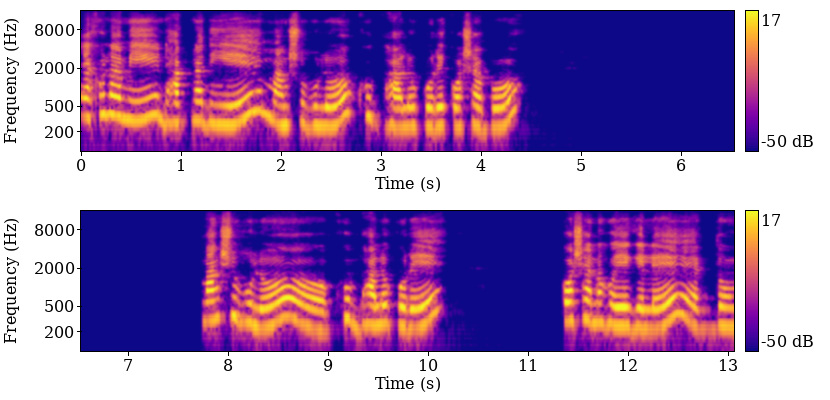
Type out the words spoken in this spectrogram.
এখন আমি ঢাকনা দিয়ে মাংসগুলো খুব ভালো করে কষাবো। মাংসগুলো খুব ভালো করে কষানো হয়ে গেলে একদম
